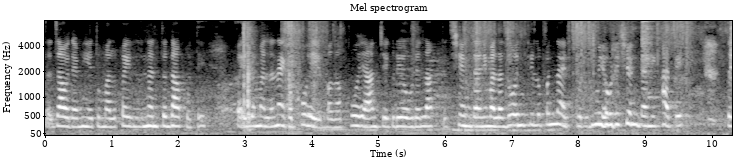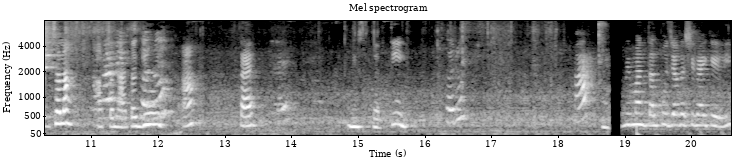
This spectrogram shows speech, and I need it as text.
तर जाऊ द्या मी हे तुम्हाला पहिलं नंतर दाखवते. पहिलं मला नाही का पोहे बघा पोहे आमच्या इकडे एवढे लागतात. शेंगदाणे मला दोन किलो पण नाहीत पुरत. मी एवढे शेंगदाणे खाते. तर चला आपण आता घेऊ. आ? काय? मिस करती. मी म्हणताल पूजा कशी काय केली?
